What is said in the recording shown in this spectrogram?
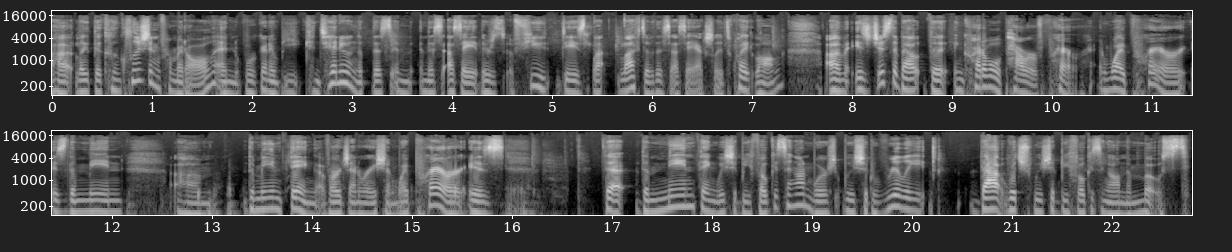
uh, like the conclusion from it all. And we're going to be continuing with this in, in this essay. There's a few days le- left of this essay, actually, it's quite long. Um, is just about the incredible power of prayer and why prayer is the main um, the main thing of our generation. Why prayer is the the main thing we should be focusing on. Where we should really that which we should be focusing on the most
